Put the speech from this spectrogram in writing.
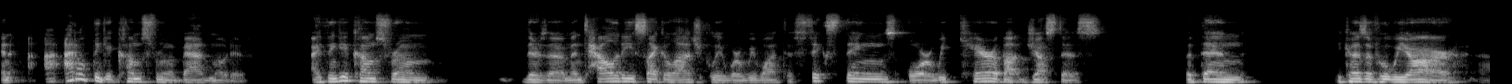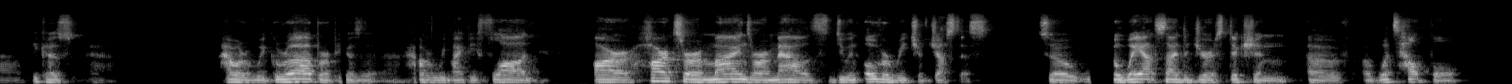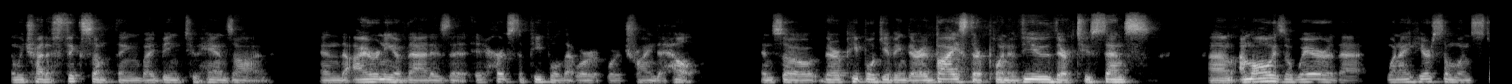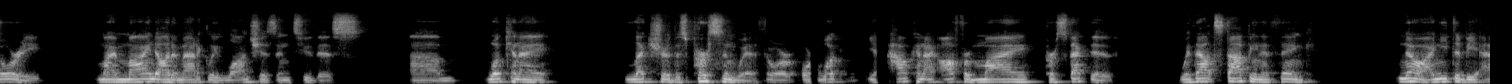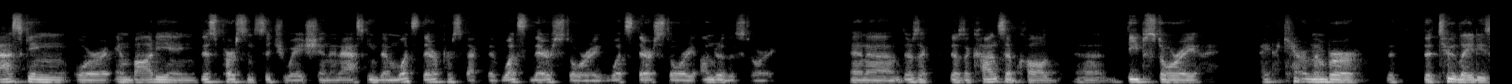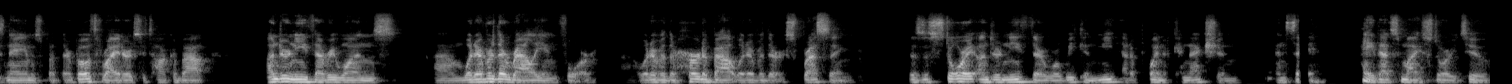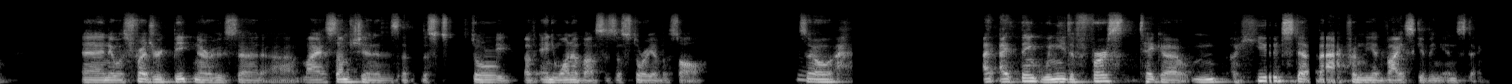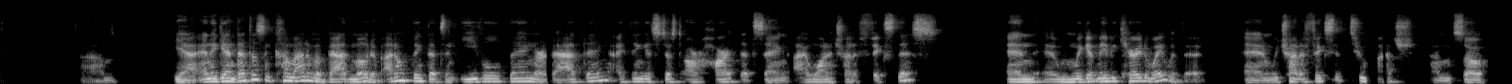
And I, I don't think it comes from a bad motive. I think it comes from there's a mentality psychologically where we want to fix things or we care about justice. But then, because of who we are, uh, because uh, however we grew up or because uh, however we might be flawed, our hearts or our minds or our mouths do an overreach of justice. So, way outside the jurisdiction of, of what's helpful, and we try to fix something by being too hands on. And the irony of that is that it hurts the people that we're, we're trying to help. And so, there are people giving their advice, their point of view, their two cents. Um, I'm always aware that when I hear someone's story, my mind automatically launches into this um, what can I lecture this person with or or what you know, how can i offer my perspective without stopping to think no i need to be asking or embodying this person's situation and asking them what's their perspective? What's their story? What's their story under the story? And uh, there's a there's a concept called uh, deep story. I, I can't remember the, the two ladies names but they're both writers who talk about underneath everyone's um, whatever they're rallying for whatever they're hurt about, whatever they're expressing. There's a story underneath there where we can meet at a point of connection and say, hey, that's my story too. And it was Frederick Buechner who said, uh, My assumption is that the story of any one of us is the story of us all. Mm-hmm. So I, I, think we need to first take a, a huge step back from the advice giving instinct. Um, yeah, and again, that doesn't come out of a bad motive. I don't think that's an evil thing or a bad thing. I think it's just our heart that's saying, I want to try to fix this. And, and when we get maybe carried away with it and we try to fix it too much. Um, so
